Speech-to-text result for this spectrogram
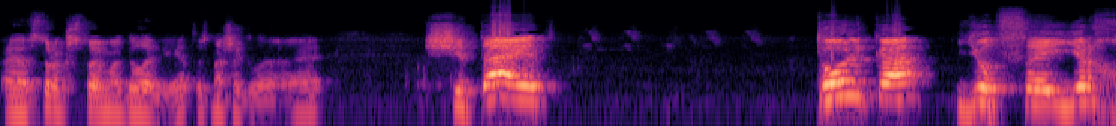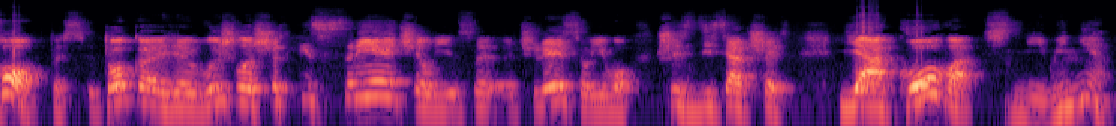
э, в 46 главе, то есть наша глава, э, считает только Йоцейерхо, то есть только вышедших из чресел его 66. Якова с ними нет.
